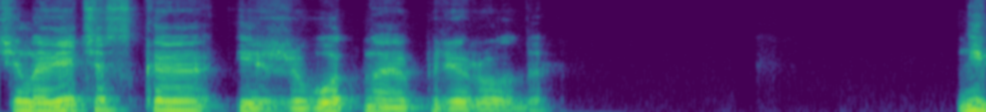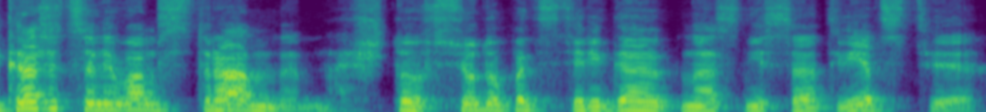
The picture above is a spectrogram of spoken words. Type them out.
Человеческая и животная природа. Не кажется ли вам странным, что всюду подстерегают нас несоответствия,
